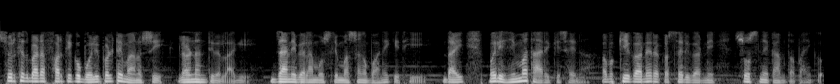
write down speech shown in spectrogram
सुर्खेतबाट फर्केको भोलिपल्टै मानुषी लन्डनतिर लागि। जाने बेलामा उसले मसँग भनेकी थिए दाई मैले हिम्मत हारेकी छैन। अब के गर्ने र कसरी गर्ने सोच्ने काम तपाईँको।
